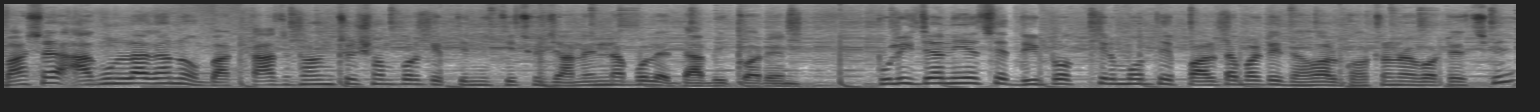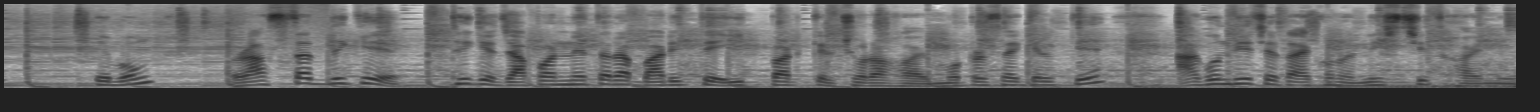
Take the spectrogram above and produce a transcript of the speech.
বাসায় আগুন লাগানো বা কাজ ভাঙচুর সম্পর্কে তিনি কিছু জানেন না বলে দাবি করেন। পুলিশ জানিয়েছে, দুই পক্ষের মধ্যে পাল্টাপাল্টি ধাওয়ার ঘটনা ঘটেছে। এবং রাস্তার দিকে থেকে জাপান নেতারা বাড়িতে ইট পাটকেল ছোড়া হয়। মোটরসাইকেলকে আগুন দিয়েছে তা এখনও নিশ্চিত হয়নি।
